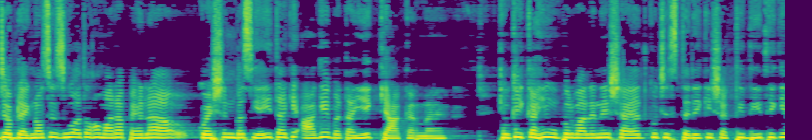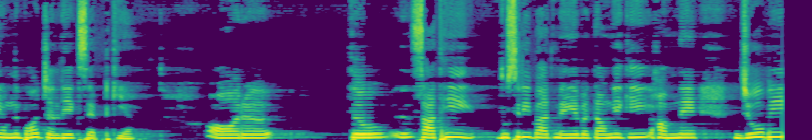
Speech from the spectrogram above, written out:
जब डायग्नोसिस हुआ तो हमारा पहला क्वेश्चन बस यही था कि आगे बताइए क्या करना है। क्योंकि कहीं ऊपर वाले ने शायद कुछ इस तरह की शक्ति दी थी कि हमने बहुत जल्दी एक्सेप्ट किया। और तो साथ ही दूसरी बात मैं ये बताऊँगी कि हमने जो भी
